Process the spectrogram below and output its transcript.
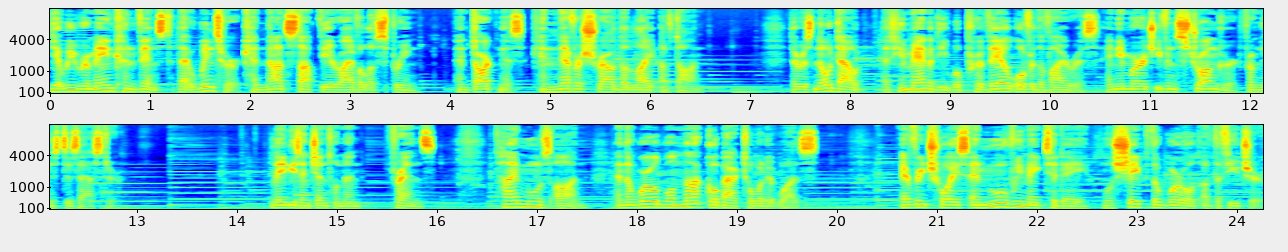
Yet we remain convinced that winter cannot stop the arrival of spring, and darkness can never shroud the light of dawn. There is no doubt that humanity will prevail over the virus and emerge even stronger from this disaster. Ladies and gentlemen, friends, time moves on, and the world will not go back to what it was. Every choice and move we make today will shape the world of the future.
